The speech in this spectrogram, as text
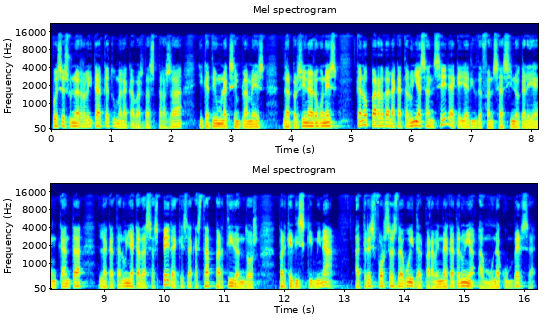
Pues és una realitat que tu me l'acabes d'expressar i que tinc un exemple més del president aragonès que no parla de la Catalunya sencera que ella diu defensar, sinó que li encanta la Catalunya que desespera, que és la que està partida en dos, perquè discriminar a tres forces de vuit del Parlament de Catalunya amb una conversa,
